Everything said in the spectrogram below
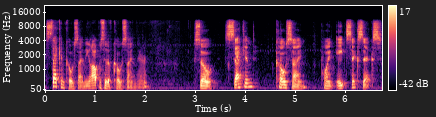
second cosine, the opposite of cosine there. So second cosine 0.866.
